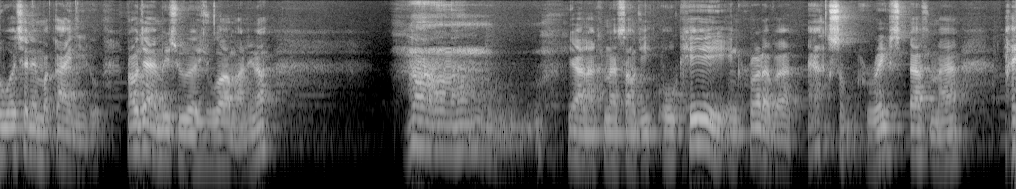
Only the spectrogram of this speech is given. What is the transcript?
လိုအပ်ချက်နဲ့မကိုက်ညီလို့နောက်ကျရင်မေးဆိုရယူရမှာလေเนาะရလာခဏဆောင်ကြည့် okay incredible that's some great stuff man I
